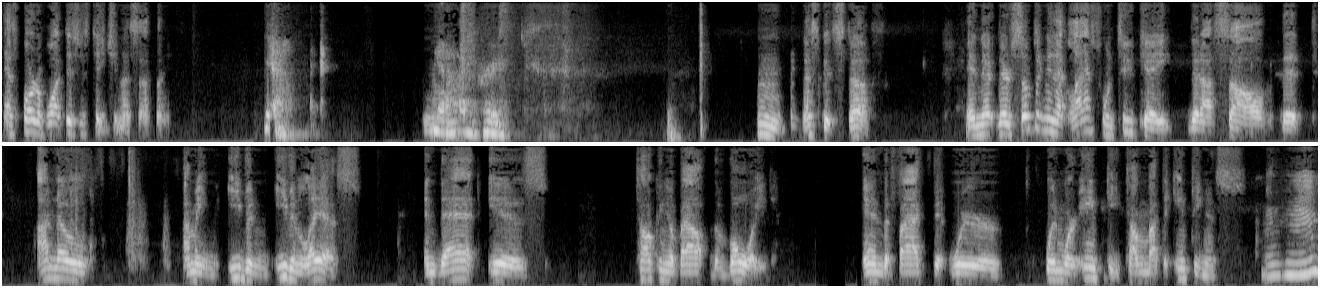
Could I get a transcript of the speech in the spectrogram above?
That's part of what this is teaching us, I think. Yeah. You know? Yeah, I agree. Hmm, that's good stuff. And there, there's something in that last one too, Kate, that I saw that I know. I mean, even even less, and that is talking about the void and the fact that we're when we're empty, talking about the emptiness, Mm-hmm.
